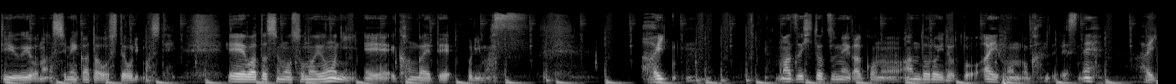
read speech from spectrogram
ていうような締め方をしておりまして、えー私もそのように、え考えております。はい。まず一つ目がこの Android と iPhone の感じですね。はい。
